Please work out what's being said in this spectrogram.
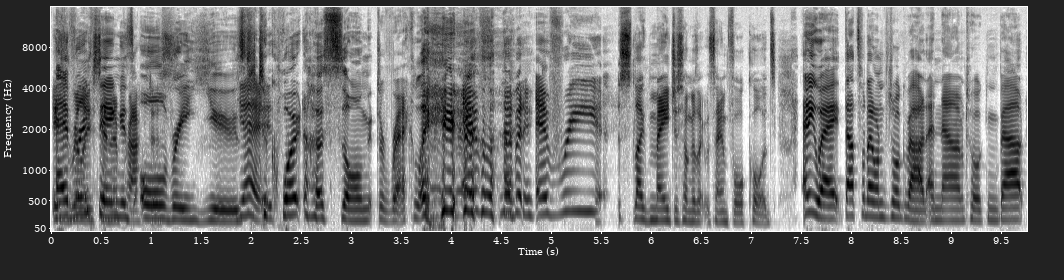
is everything is all reused Yeah, to quote her song directly. no, but every like major song is like the same four chords. anyway, that's what I want to talk about, and now I'm talking about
